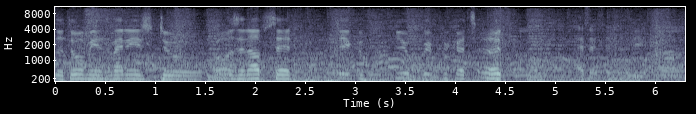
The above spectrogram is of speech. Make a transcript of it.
the Thomians manage to cause an upset, take a few quick wickets early. As I said earlier, uh,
